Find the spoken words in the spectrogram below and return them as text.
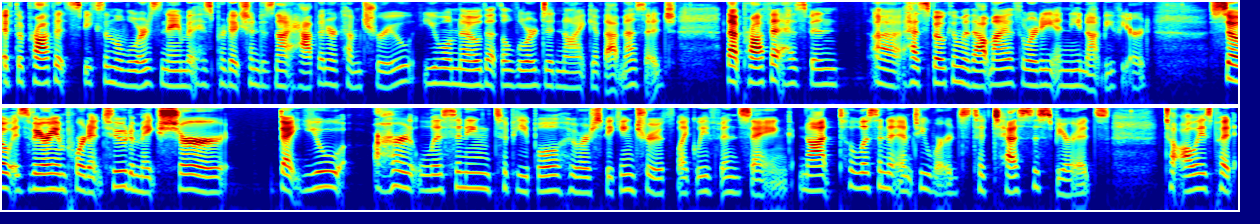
If the prophet speaks in the Lord's name, but his prediction does not happen or come true, you will know that the Lord did not give that message. That prophet has been uh, has spoken without my authority and need not be feared. So it's very important too to make sure that you are listening to people who are speaking truth, like we've been saying, not to listen to empty words, to test the spirits, to always put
